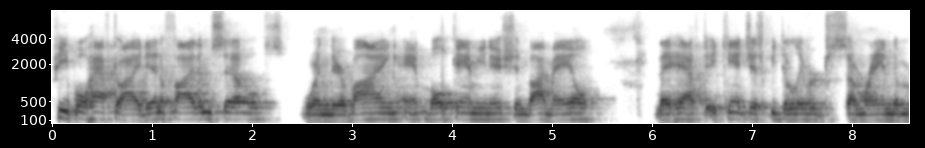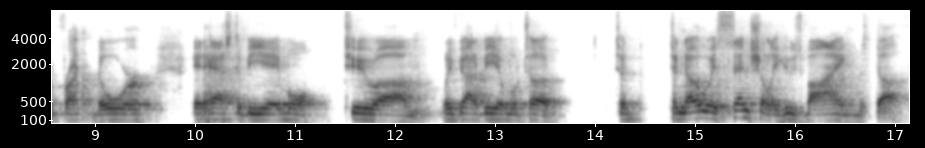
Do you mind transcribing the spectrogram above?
people have to identify themselves when they're buying bulk ammunition by mail. They have to, it can't just be delivered to some random front door. It has to be able to, um, we've got to be able to, to to know essentially who's buying the stuff.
